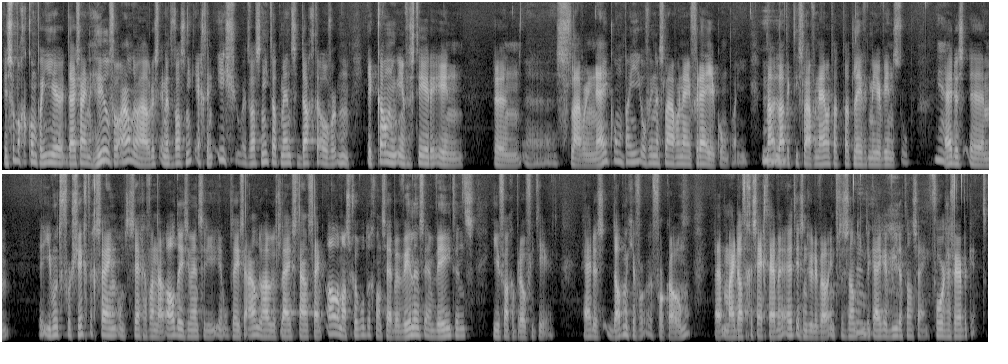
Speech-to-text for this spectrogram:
in sommige compagnieën daar zijn heel veel aandeelhouders en het was niet echt een issue. Het was niet dat mensen dachten over, hm, ik kan nu investeren in een uh, slavernijcompagnie of in een slavernijvrije compagnie. Nou, laat ik die slavernij, want dat, dat levert meer winst op. Ja. dus um, je moet voorzichtig zijn om te zeggen van nou, al deze mensen die op deze aandeelhouderslijst staan, zijn allemaal schuldig, want ze hebben willens en wetens hiervan geprofiteerd. Dus dat moet je voorkomen. Uh, maar dat gezegd hebben, het is natuurlijk wel interessant om te kijken wie dat dan zijn, voor zover bekend.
